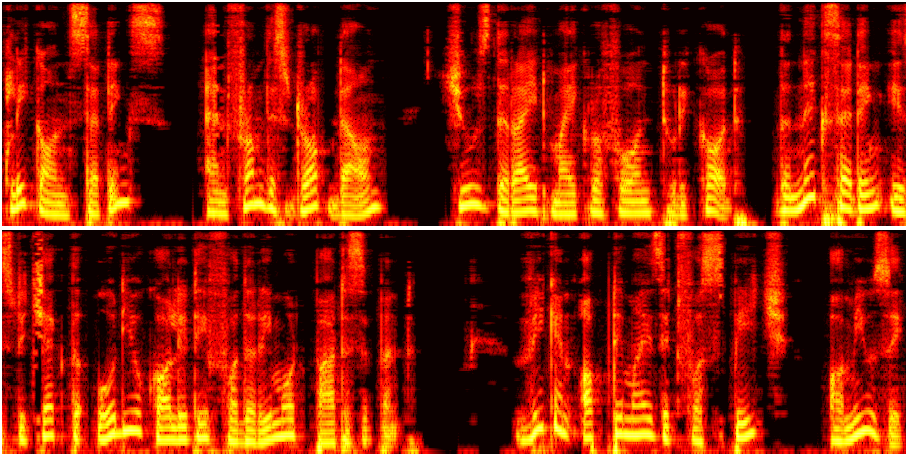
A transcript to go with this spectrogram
Click on Settings and from this drop-down, choose the right microphone to record. The next setting is to check the audio quality for the remote participant. We can optimize it for speech or music.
